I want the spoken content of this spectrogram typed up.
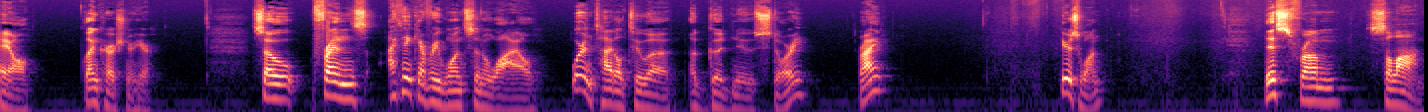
Hey all, Glenn Kirschner here. So, friends, I think every once in a while we're entitled to a, a good news story, right? Here's one. This from Salon.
